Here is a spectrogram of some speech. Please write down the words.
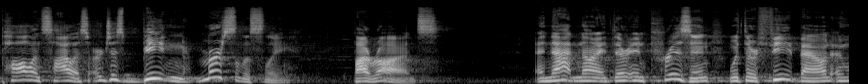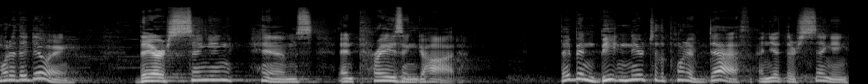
Paul and Silas are just beaten mercilessly by rods. And that night, they're in prison with their feet bound, and what are they doing? They are singing hymns and praising God. They've been beaten near to the point of death, and yet they're singing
